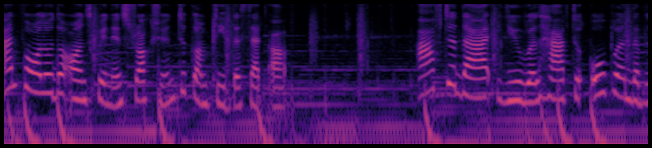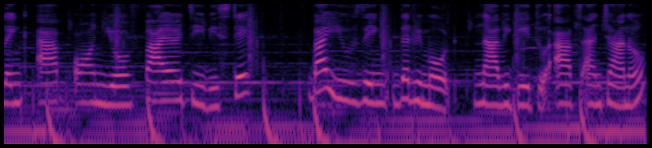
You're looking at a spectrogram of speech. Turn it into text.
and follow the on-screen instruction to complete the setup. After that, you will have to open the Blink app on your Fire TV stick by using the remote. Navigate to apps and channel.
